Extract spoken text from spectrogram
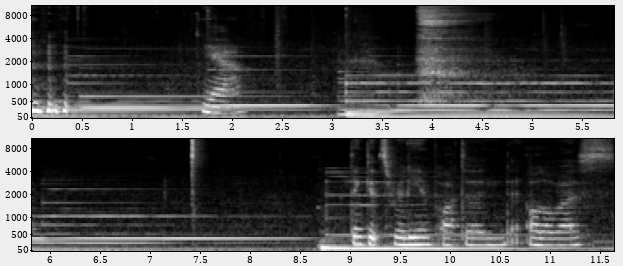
yeah. Think it's really important that all of us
